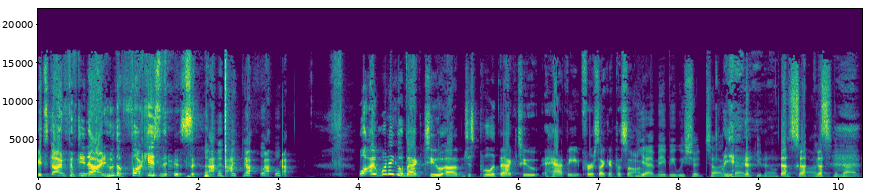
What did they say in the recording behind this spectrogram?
"It's 9:59. Who the fuck is this?" well, I want to go back to um, just pull it back to "Happy" for a second. The song. Yeah, maybe we should talk about you know the songs, and not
